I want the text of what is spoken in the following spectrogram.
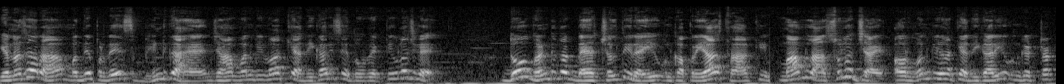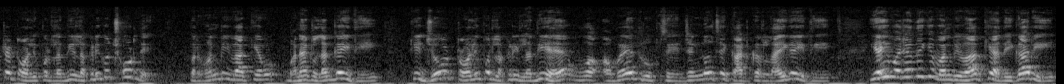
यह नज़ारा मध्य प्रदेश भिंड का है, जहाँ वन विभाग के अधिकारी से दो व्यक्ति उलझ गए। दो घंटे तक बहस चलती रही। उनका प्रयास था कि मामला सुलझ जाए और वन विभाग के अधिकारी उनके ट्रैक्टर ट्रॉली पर लदी लकड़ी को छोड़ दे। पर वन विभाग के भनक लग गई थी कि जो ट्रॉली पर लकड़ी लदी है, वह अवैध रूप से जंगल से काट कर लाई गई थी। यही वजह थी कि वन विभाग के अधिकारी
